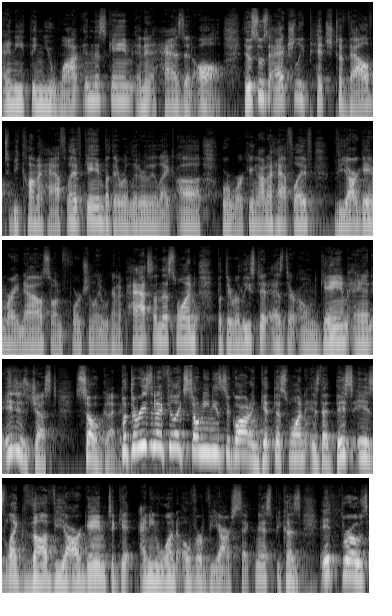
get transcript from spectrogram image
anything you want in this game and it has it all. This was actually pitched to Valve to become a Half-Life game, but they were literally like, uh, we're working on a Half-Life VR game right now, so unfortunately we're gonna pass on this one, but they released it as their own game and it is just so good. But the reason I feel like Sony needs to go out and get this one is that this is like the VR game to get anyone over VR sickness because it throws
